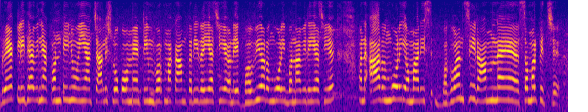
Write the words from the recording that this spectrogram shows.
બ્રેક લીધા વિના કન્ટિન્યુ અહીંયા ચાલીસ લોકો અમે ટીમ વર્કમાં કામ કરી રહ્યા છીએ અને એક ભવ્ય રંગોળી બનાવી રહ્યા છીએ. અને આ રંગોળી અમારી ભગવાન શ્રી રામને સમર્પિત છે.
